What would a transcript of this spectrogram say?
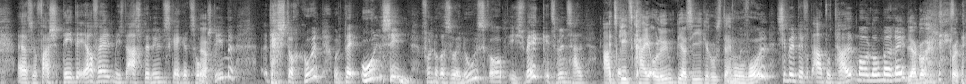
also fast DDR-Verhältnis 98 gegen 2 ja. Stimmen. Das ist doch gut. Und der Unsinn von einer so einer Ausgabe ist weg. Jetzt müssen sie halt Jetzt gibt es keinen Olympiasieger aus dem. Wo wohl? Sie müssen einfach anderthalb Mal rumreden. Ja, gut. gut.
